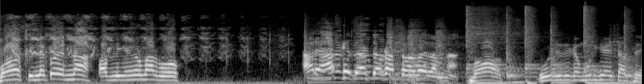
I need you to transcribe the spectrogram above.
বস ইলে করেন না পাবলিক এঙ্গর মারবো। আরে আজকে তো একটা কাস্টমার পাইলাম না। বস ওই যে দুইটা মুরগি আইতাছে।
